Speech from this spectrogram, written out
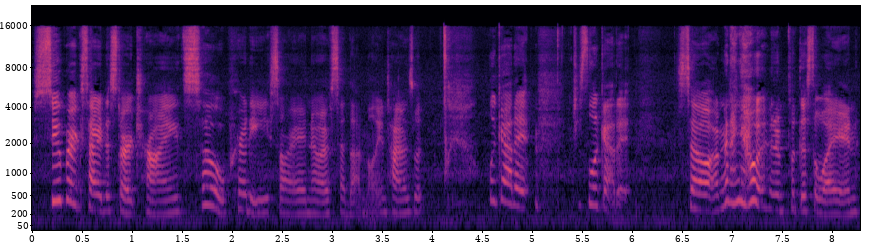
super excited to start trying. It's so pretty. Sorry, I know I've said that a million times, but look at it. Just look at it. So I'm going to go ahead and put this away and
